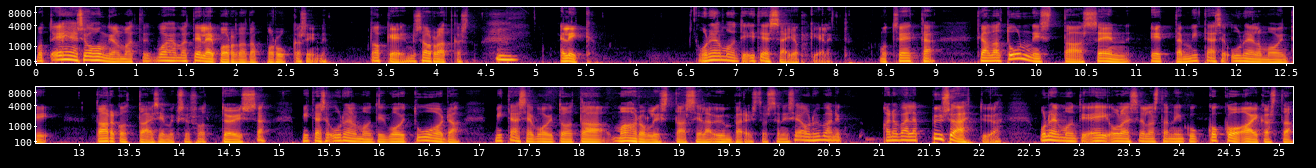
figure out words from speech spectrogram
mutta eihän se ongelma, että voihan mä teleportata porukka sinne. Okei, no se on ratkaistu. Mm. Eli unelmointi itsessään ei ole kielletty, mutta se, että täältä tunnistaa sen, että mitä se unelmointi tarkoittaa esimerkiksi, jos olet töissä, mitä se unelmointi voi tuoda, mitä se voi tuota, mahdollistaa siellä ympäristössä, niin se on hyvä niin aina välillä pysähtyä. Unelmointi ei ole sellaista niin kuin koko aikaista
